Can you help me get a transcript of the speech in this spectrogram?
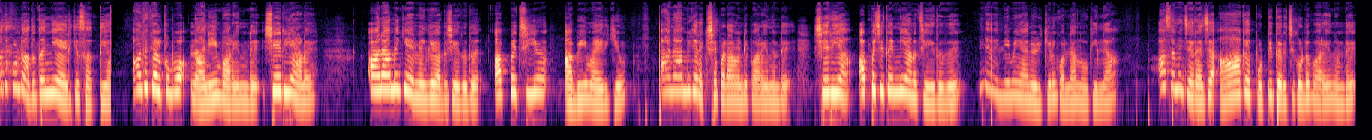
അതുകൊണ്ട് അത് തന്നെയായിരിക്കും സത്യം. അത് കേൾക്കുമ്പോൾ നാനിയും പറയുന്നുണ്ട് ശരിയാണ്. അനാമിക അല്ലെങ്കിൽ അത് ചെയ്തത് അപ്പച്ചിയും അബിയുമായിരിക്കും അനാമിക രക്ഷപ്പെടാൻ വേണ്ടി പറയുന്നുണ്ട് ശരിയാ അപ്പച്ചി തന്നെയാണ് ചെയ്തത്. എന്റെ വല്യമ്മ ഞാൻ ഒരിക്കലും കൊല്ലാൻ നോക്കില്ല ആ സമയം ജരാജ ആകെ പൊട്ടിത്തെറിച്ചുകൊണ്ട് പറയുന്നുണ്ട്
